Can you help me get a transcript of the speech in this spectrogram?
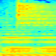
Bye.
